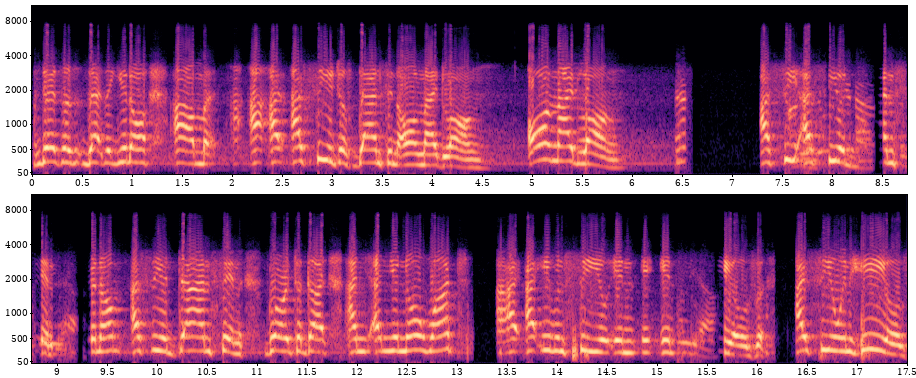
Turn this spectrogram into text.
There's a, that, you know, um, I, I, I see you just dancing all night long. All night long. I see, I see you dancing. You know, I see you dancing. Glory to God. And and you know what? I, I even see you in, in in heels. I see you in heels.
